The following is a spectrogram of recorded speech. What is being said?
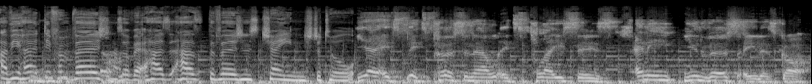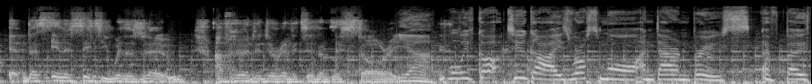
Have you heard different versions of it? Has has the versions changed at all? yeah, it's it's personnel, it's places. Any university that's got that's in a city with a zoo, I've heard a derivative of this story. Yeah. Well, we've got two guys, Ross Moore and Darren Bruce, have both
